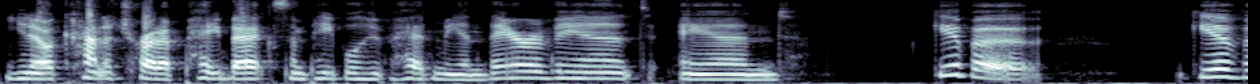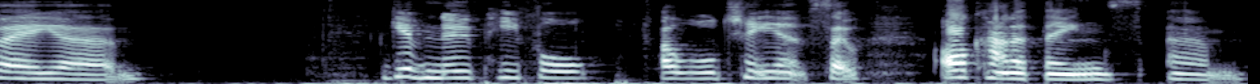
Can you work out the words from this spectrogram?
you know, kind of try to pay back some people who've had me in their event and give a give a um, give new people a little chance. So all kind of things. Um,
